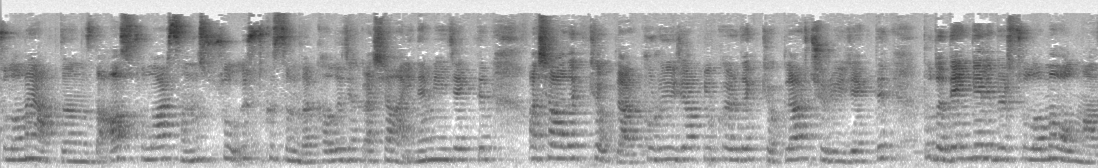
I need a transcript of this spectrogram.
sulama yaptığınızda az sularsanız su üst kısımda kalacak aşağı inemeyecektir. Aşağıdaki kökler kuruyacak, yukarıdaki kökler çürüyecektir. Bu da dengeli bir sulama olmaz.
